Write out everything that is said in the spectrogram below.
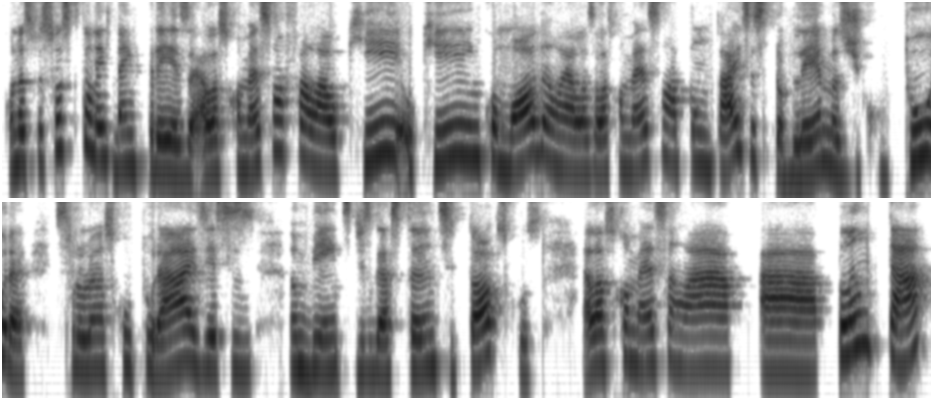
Quando as pessoas que estão dentro da empresa, elas começam a falar o que, o que incomodam elas, elas começam a apontar esses problemas de cultura, esses problemas culturais e esses ambientes desgastantes e tóxicos, elas começam a, a plantar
